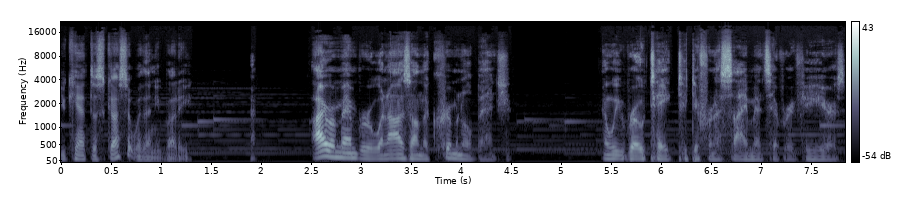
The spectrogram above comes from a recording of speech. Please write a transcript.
you can't discuss it with anybody. I remember when I was on the criminal bench and we rotate to different assignments every few years.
